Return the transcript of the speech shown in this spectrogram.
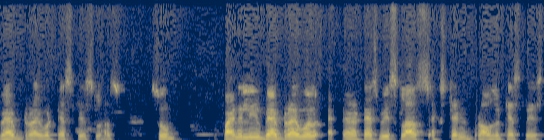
WebDriver test based class. So finally WebDriver uh, test based class extend browser test based.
